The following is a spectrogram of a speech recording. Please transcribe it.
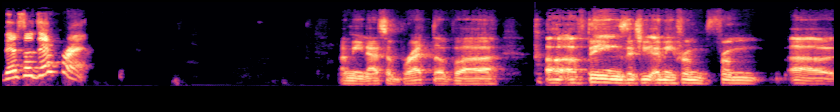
they're so different. I mean, that's a breadth of uh, uh, of things that you. I mean, from from uh,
